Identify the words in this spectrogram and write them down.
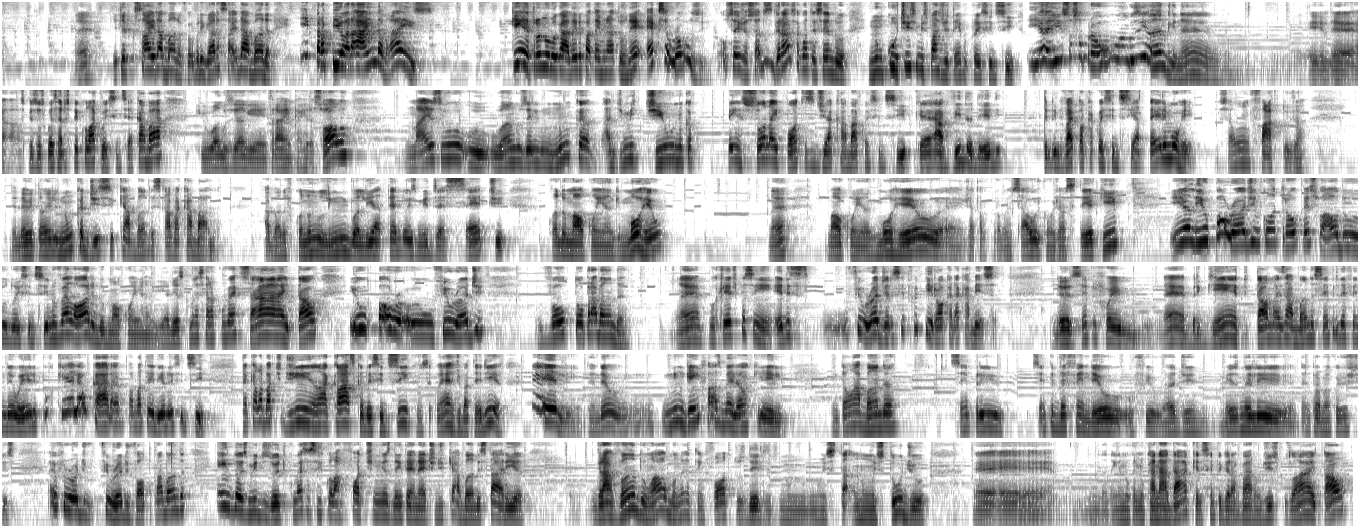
Né? E teve que sair da banda, foi obrigado a sair da banda. E para piorar ainda mais, quem entrou no lugar dele para terminar a turnê? Axel Rose. Ou seja, só desgraça acontecendo num curtíssimo espaço de tempo para DC. E aí só sobrou o Angus Young, né? Ele, é, as pessoas começaram a especular que o ACDC ia acabar, que o Angus Young ia entrar em carreira solo, mas o, o, o Angus ele nunca admitiu, nunca pensou na hipótese de acabar com esse DC, porque é a vida dele. Ele vai tocar com esse DC até ele morrer. Isso é um fato já. Entendeu? Então ele nunca disse que a banda estava acabada. A banda ficou num limbo ali até 2017, quando Malcolm Young morreu, né? Malcolm Young morreu, é, já estava com problema de saúde, como já citei aqui. E ali o Paul Rudd encontrou o pessoal do, do ACDC no velório do Malcolm Young. E ali eles começaram a conversar e tal. E o, Paul, o Phil Rudd voltou pra banda. Né? Porque, tipo assim, eles. O Phil Rudd ele sempre foi piroca da cabeça. Entendeu? Ele sempre foi né, briguento e tal, mas a banda sempre defendeu ele porque ele é o cara pra bateria do ACDC. Aquela batidinha lá clássica do ACDC que você conhece de bateria, é ele, entendeu? Ninguém faz melhor que ele. Então a banda sempre sempre defendeu o Phil Rudd, mesmo ele tendo problema com a justiça. Aí o Phil Rudd, Phil Rudd volta pra banda. Em 2018 começa a circular fotinhas na internet de que a banda estaria gravando um álbum, né? Tem fotos dele num, num estúdio é, é, no, no, Canadá, que eles sempre gravaram discos lá e tal.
